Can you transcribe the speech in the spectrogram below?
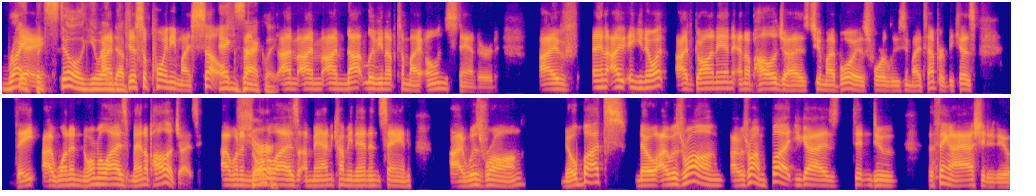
right, yay, but still you end I'm up disappointing myself. Exactly. I'm, I'm I'm I'm not living up to my own standard. I've and I and you know what? I've gone in and apologized to my boys for losing my temper because they I want to normalize men apologizing. I want to sure. normalize a man coming in and saying, I was wrong. No buts. No, I was wrong. I was wrong. But you guys didn't do the thing I asked you to do.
